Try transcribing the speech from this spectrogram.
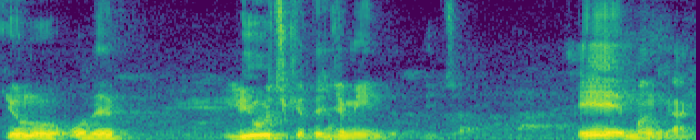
ਕਿ ਉਹਨੂੰ ਉਹਦੇ ਲਿਊਜ ਕਿਤੇ ਜ਼ਮੀਨ ਦਿੱਤੀ ਜਾ ਇਹ ਮੰਗਾਂ ਹੈ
